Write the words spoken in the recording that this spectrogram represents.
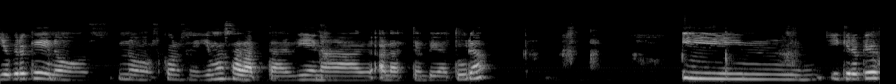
yo creo que nos, nos conseguimos adaptar bien a, la temperatura. Y, y, creo que,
